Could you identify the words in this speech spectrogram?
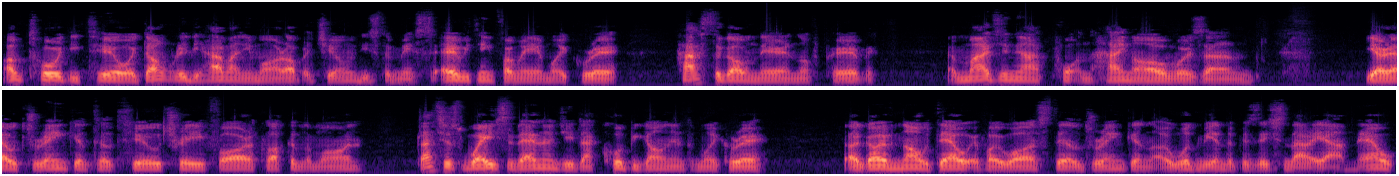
I'm 32. I don't really have any more opportunities to miss. Everything for me in my career has to go near enough perfect imagine that putting hangovers and you're out drinking till two, three, four o'clock in the morning. That's just wasted energy that could be going into my career. Like I have no doubt if I was still drinking, I wouldn't be in the position that I am now,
